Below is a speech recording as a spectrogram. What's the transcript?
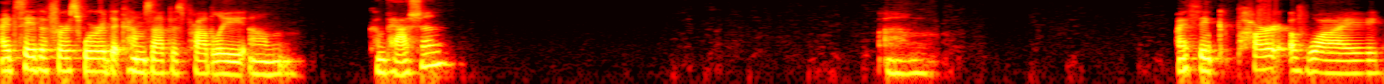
I'd say the first word that comes up is probably um, compassion. Um, I think part of why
